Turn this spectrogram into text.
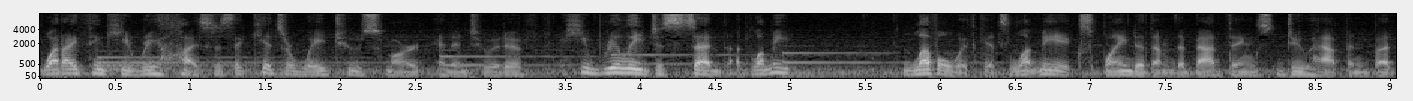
what I think he realized is that kids are way too smart and intuitive. He really just said, let me level with kids. Let me explain to them that bad things do happen, but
